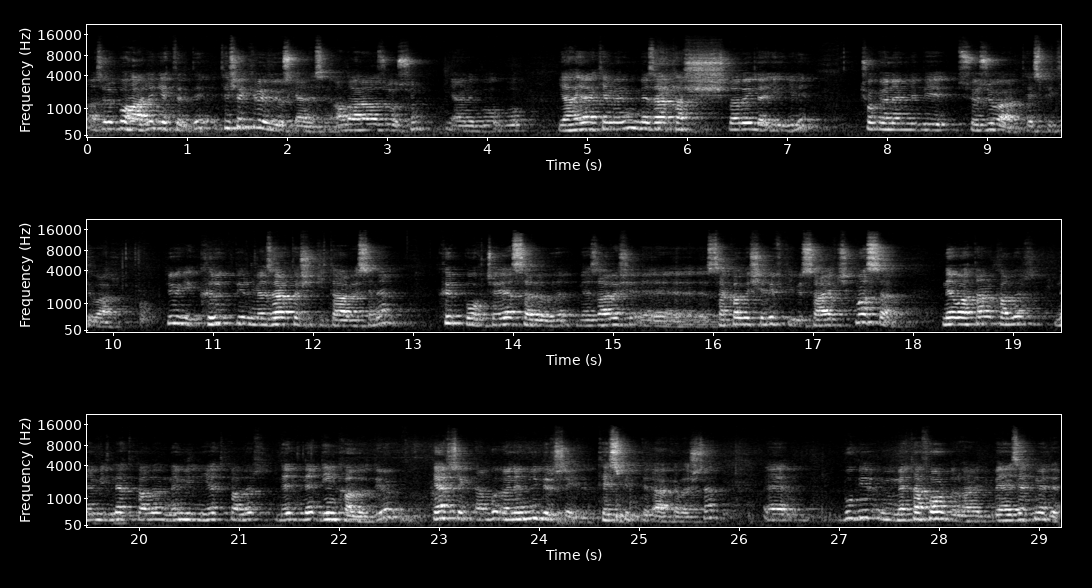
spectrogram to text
Ondan sonra bu hale getirdi. Teşekkür ediyoruz kendisine. Allah razı olsun. Yani bu, bu Yahya Kemal'in mezar taşlarıyla ilgili çok önemli bir sözü var, tespiti var. Diyor ki kırık bir mezar taşı kitabesine 40 bohçaya sarılı, mezarı e, sakalı şerif gibi sahip çıkmazsa ne vatan kalır, ne millet kalır, ne milliyet kalır, ne, ne din kalır diyor. Gerçekten bu önemli bir şeydir, tespittir arkadaşlar. E, bu bir metafordur, hani bir benzetmedir.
